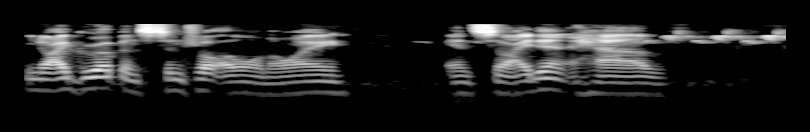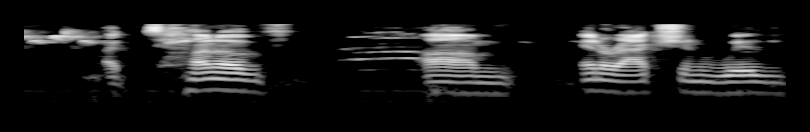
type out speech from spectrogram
you know, I grew up in Central Illinois, and so I didn't have a ton of um, interaction with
